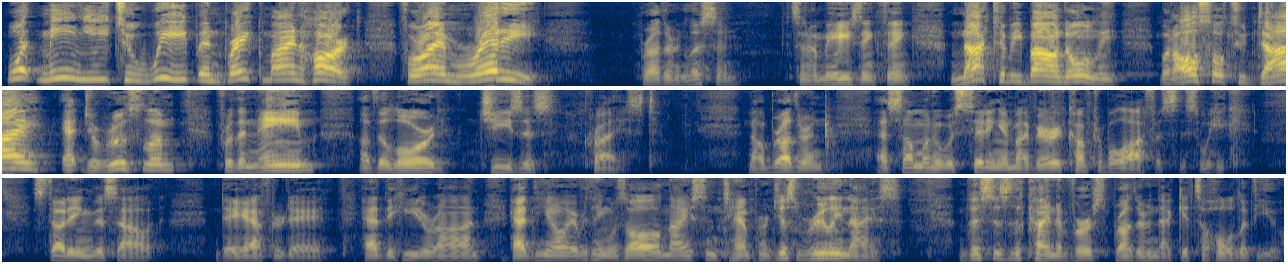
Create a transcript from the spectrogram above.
What mean ye to weep and break mine heart? For I am ready. Brethren, listen. It's an amazing thing. Not to be bound only, but also to die at Jerusalem for the name of the Lord Jesus Christ. Now, brethren, as someone who was sitting in my very comfortable office this week, studying this out day after day, had the heater on, had, you know, everything was all nice and tempered, just really nice. This is the kind of verse, brethren, that gets a hold of you.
